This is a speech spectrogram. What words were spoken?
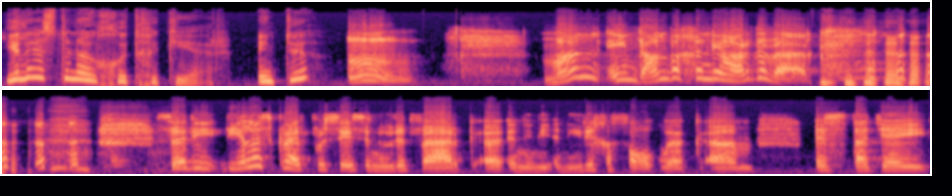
Julle is toe nou goedgekeur. En toe? Mm. Man, en dan begin die harde werk. so die die hele skryfproses en hoe dit werk uh, in in in hierdie geval ook ehm um, is dat jy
